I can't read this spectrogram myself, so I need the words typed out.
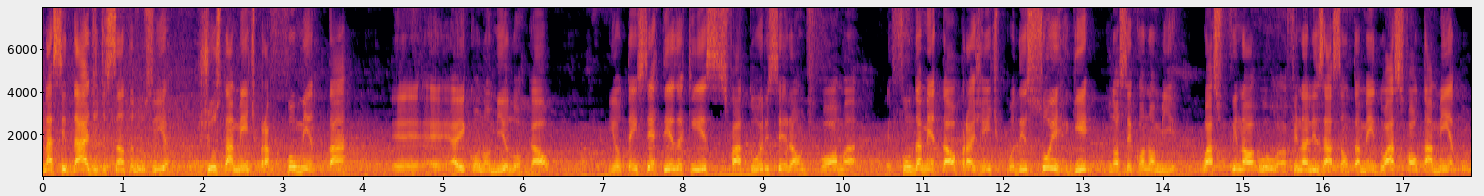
na cidade de Santa Luzia justamente para fomentar é, é, a economia local. E eu tenho certeza que esses fatores serão de forma é, fundamental para a gente poder soerguer nossa economia. O, a finalização também do asfaltamento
